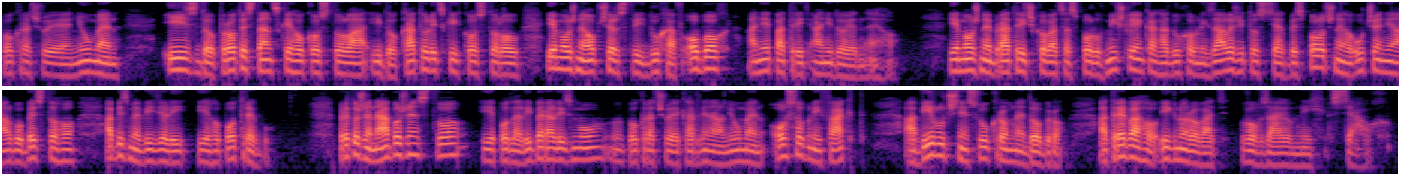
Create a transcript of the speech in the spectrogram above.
pokračuje Newman, ísť do protestantského kostola i do katolických kostolov, je možné občerstviť ducha v oboch a nepatriť ani do jedného. Je možné bratričkovať sa spolu v myšlienkach a duchovných záležitostiach bez spoločného učenia alebo bez toho, aby sme videli jeho potrebu. Pretože náboženstvo je podľa liberalizmu, pokračuje kardinál Newman, osobný fakt a výlučne súkromné dobro a treba ho ignorovať vo vzájomných vzťahoch.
